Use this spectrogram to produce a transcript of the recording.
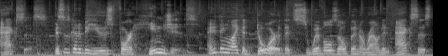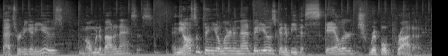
axis. This is gonna be used for hinges. Anything like a door that swivels open around an axis, that's what you're gonna use, moment about an axis. And the awesome thing you'll learn in that video is gonna be the scalar triple product,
